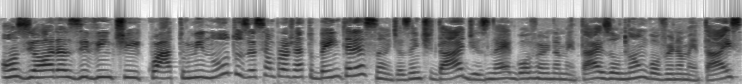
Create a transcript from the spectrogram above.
11 horas e 24 minutos. Esse é um projeto bem interessante. As entidades né, governamentais ou não governamentais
